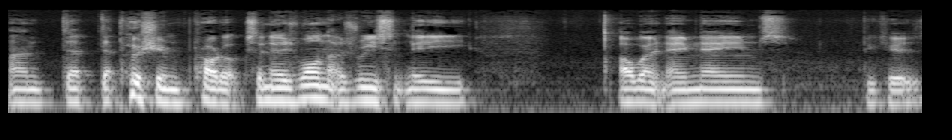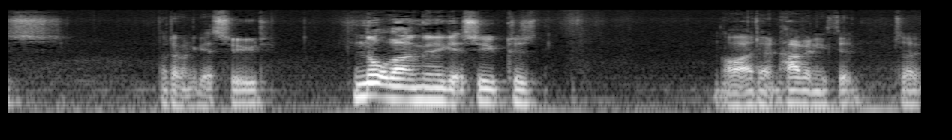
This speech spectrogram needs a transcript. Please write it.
and they're they're pushing products. And there's one that was recently, I won't name names, because I don't want to get sued. Not that I'm going to get sued because I don't have anything. So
